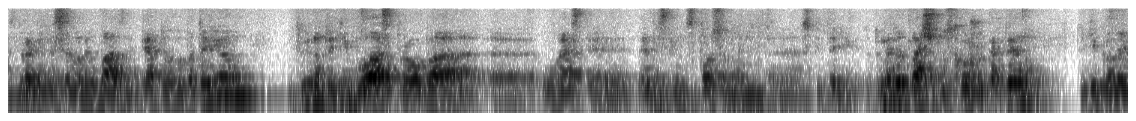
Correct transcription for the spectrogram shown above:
Збройними силами бази 5-го батальйону, відповідно тоді була спроба е, увести рейдерським способом е, шпиталі. Тобто ми тут бачимо схожу картину, тоді, коли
